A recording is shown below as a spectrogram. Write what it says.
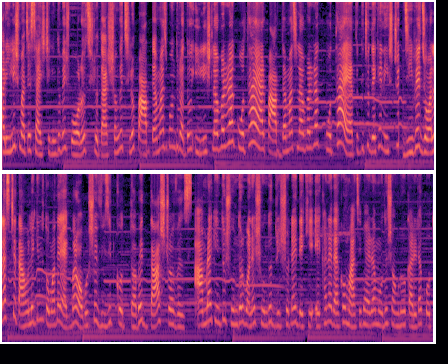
আর ইলিশ মাছের সাইজটা কিন্তু বেশ বড় ছিল, তার সঙ্গে ছিল পাবদা মাছ, বন্ধুরা। তো ইলিশ লাভাররা কোথায় আর পাবদা মাছ লাভাররা কোথায়? এত কিছু দেখে নিশ্চয়ই জিভে জল আসছে, তাহলে কিন্তু তোমাদের একবার অবশ্যই ভিজিট করতে হবে দাস ট্রাভেলস আমরা কিন্তু সুন্দরবনের সুন্দর দৃশ্যটাই দেখি। এখানে দেখো মাছি ভাইরা মধু সংগ্রহকারীরা কত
